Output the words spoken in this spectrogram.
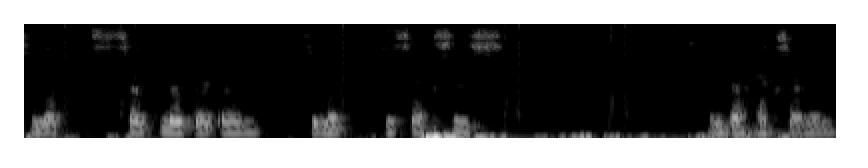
select circular pattern select this axis and the hexagon.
